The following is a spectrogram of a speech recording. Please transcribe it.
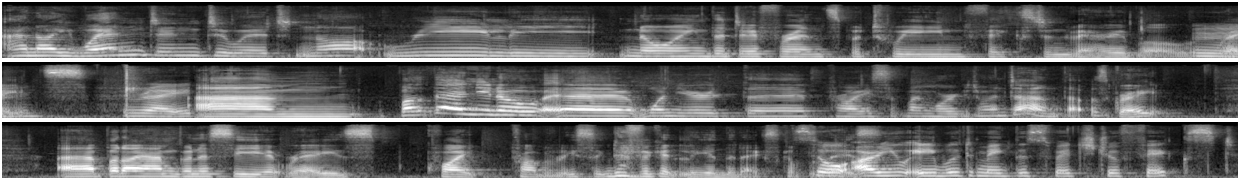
and I went into it not really knowing the difference between fixed and variable rates. Right. Um, but then you know uh, one year the price of my mortgage went down. That was great. Uh, but I am going to see it raise quite probably significantly in the next couple so of days. are you able to make the switch to fixed?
